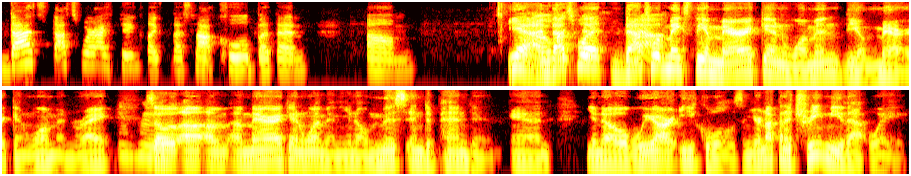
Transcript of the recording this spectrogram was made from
that's that's where I think like that's not cool. But then, um, Yeah, know, and that's like, what that's yeah. what makes the American woman the American woman, right? mhm. So, uh, um, American women, you know, Miss Independent, and you know, we are equals, and you're not going to treat me that way.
